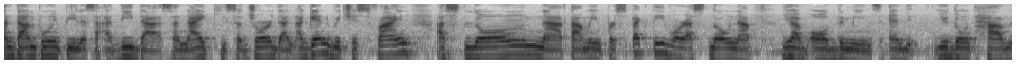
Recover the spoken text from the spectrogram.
ang dami pumipila sa Adidas, sa Nike, sa Jordan. Again, which is fine as long na tama yung perspective or as long na you have all the means and you don't have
